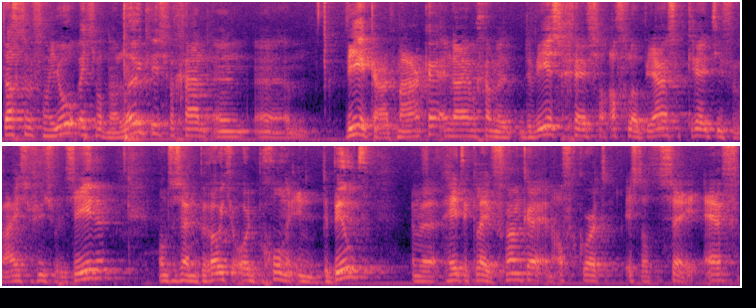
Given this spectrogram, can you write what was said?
Dachten we van, joh, weet je wat nou leuk is? We gaan een ehm, weerkaart maken. En daarin gaan we de weersgegevens van afgelopen jaar op creatieve wijze visualiseren. Want we zijn het bureautje ooit begonnen in de beeld. En we heten Kleef Franke en afgekort is dat CF.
